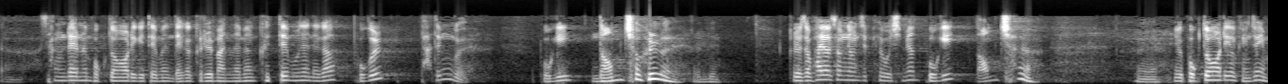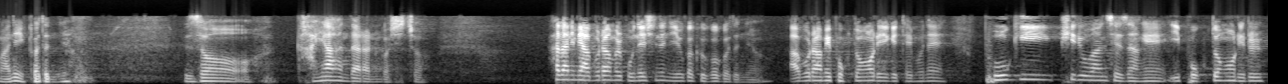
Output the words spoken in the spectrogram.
어, 상대는 복덩어리이기 때문에 내가 그를 만나면 그 때문에 내가 복을 받은 거예요. 복이 넘쳐 흘러요. 그래서 화요 성령 집회 오시면 복이 넘쳐요. 예, 복덩어리가 굉장히 많이 있거든요. 그래서 가야 한다라는 것이죠. 하나님이 아브라함을 보내시는 이유가 그거거든요. 아브라함이 복덩어리이기 때문에 복이 필요한 세상에 이 복덩어리를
